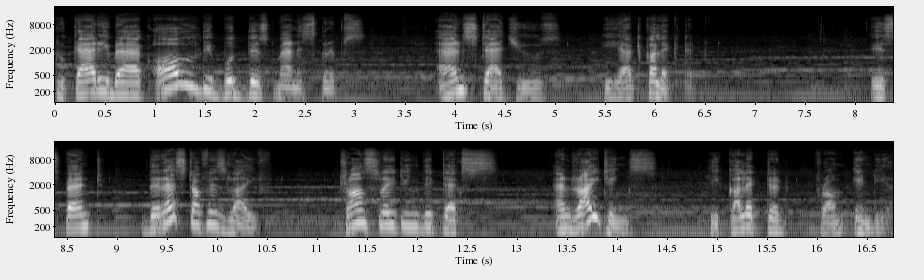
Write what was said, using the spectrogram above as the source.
to carry back all the Buddhist manuscripts and statues he had collected. He spent the rest of his life translating the texts and writings he collected from India.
